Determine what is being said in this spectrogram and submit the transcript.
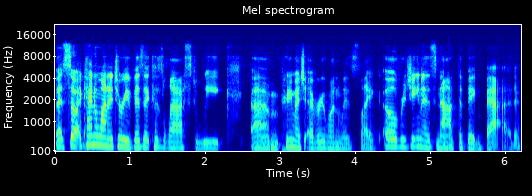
but so i kind of wanted to revisit because last week um pretty much everyone was like oh regina is not the big bad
